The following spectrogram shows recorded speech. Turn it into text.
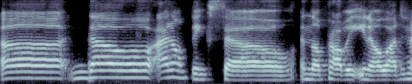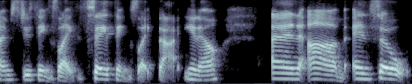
uh, no, I don't think so. And they'll probably, you know, a lot of times do things like say things like that, you know? And um, and so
